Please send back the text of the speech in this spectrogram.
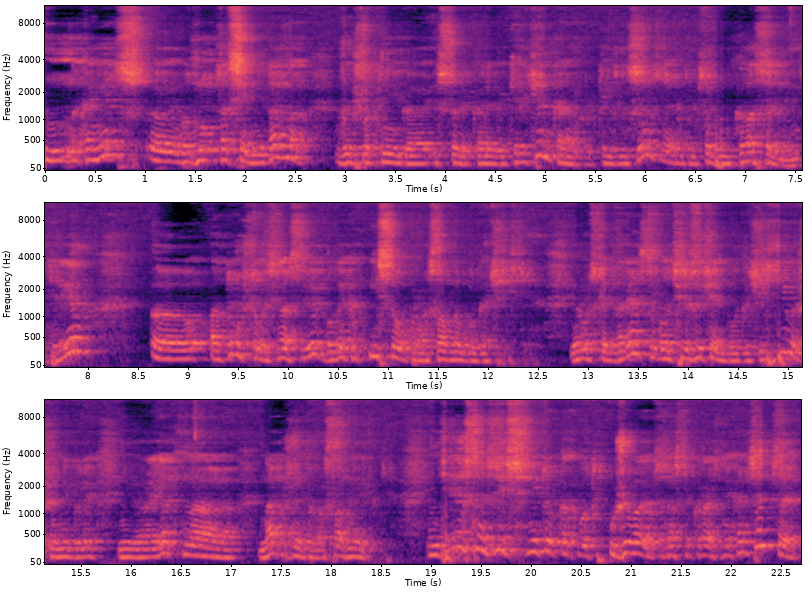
Наконец, э, вот, ну, совсем недавно вышла книга историка Олега Кириченко, она тенденциозная, этом собран колоссальный материал э, о том, что 18 век был веком истого православного благочестия. И русское дворянство было чрезвычайно благочестиво, что они были невероятно набожные православные люди. Интересно здесь не то, как вот уживаются настолько разные концепции,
